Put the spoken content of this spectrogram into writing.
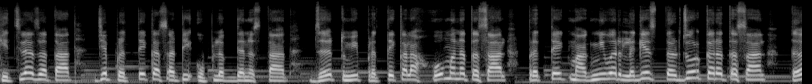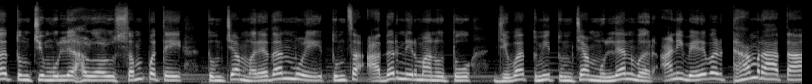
खेचल्या जातात जे प्रत्येकासाठी उपलब्ध नसतात. जर तुम्ही प्रत्येकाला हो म्हणत असाल प्रत्येक मागणीवर लगेच तडजोड करत असाल तर तुमची मूल्य हळूहळू संपते. तुमच्या मर्यादांमुळे तुमचा आदर निर्माण होतो. जेव्हा तुम्ही तुमच्या मूल्यांवर आणि वेळेवर ठाम राहता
